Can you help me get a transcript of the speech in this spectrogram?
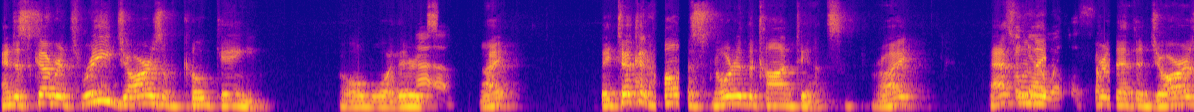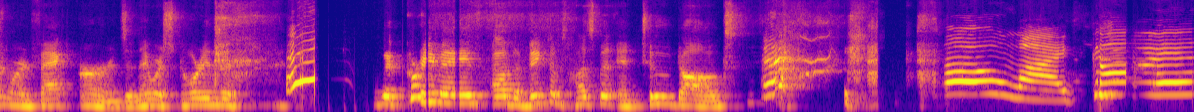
And discovered three jars of cocaine. Oh boy, there Uh-oh. right. They took it home and snorted the contents, right? That's I when they what discovered that the jars were in fact urns and they were snorting the the cremains of the victim's husband and two dogs. Oh my god.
